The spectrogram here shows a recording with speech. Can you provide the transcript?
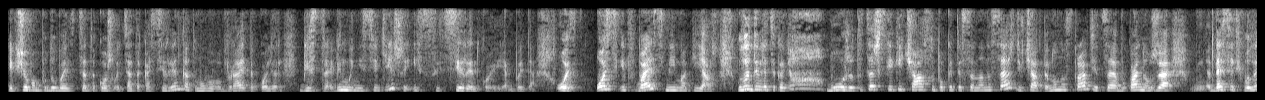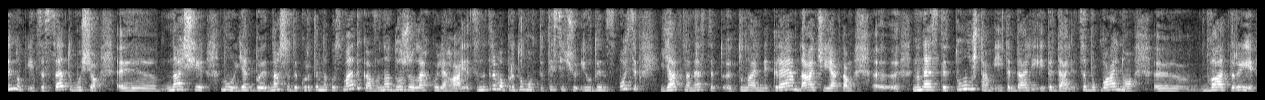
Якщо вам подобається також оця така сіринка, тому ви вибираєте колір бістре. Він мені світліший і з сіринкою, якби йде. Ось, ось і весь мій макіяж. Коли дивляться, кажуть, «А, боже, то це ж скільки часу, поки ти все нанесеш, дівчатка. Ну насправді це буквально вже 10 хвилинок, і це все, тому що е, наші, ну якби наша декоративна косметика, вона дуже легко лягає. Це не треба придумувати тисячу і один спосіб, як нанести тональний крем, да, чи як там е, нанести туш там і так далі. І так далі. Це буквально е, два-три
